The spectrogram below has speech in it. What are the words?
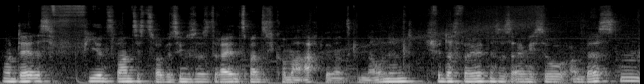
und der ist 24 Zoll bzw. 23,8, wenn man es genau nimmt. Ich finde, das Verhältnis ist eigentlich so am besten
